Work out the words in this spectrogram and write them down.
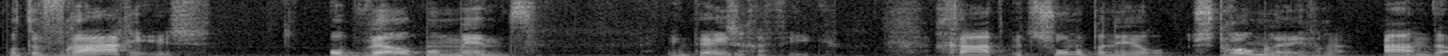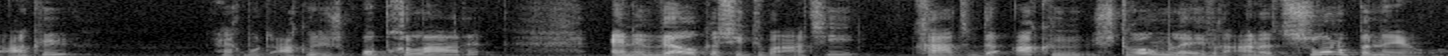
Want de vraag is, op welk moment in deze grafiek gaat het zonnepaneel stroom leveren aan de accu? Wordt de accu dus opgeladen? En in welke situatie gaat de accu stroom leveren aan het zonnepaneel?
